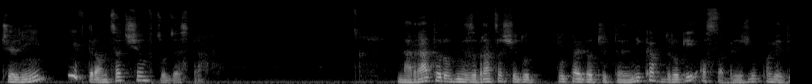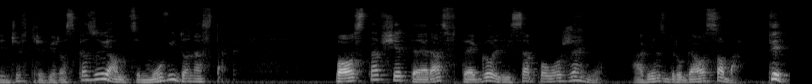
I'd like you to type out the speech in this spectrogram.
czyli nie wtrącać się w cudze sprawy. Narrator również zwraca się do, tutaj do czytelnika w drugiej osobie liczby pojedynczej w trybie rozkazującym. Mówi do nas tak. Postaw się teraz w tego lisa położeniu, a więc druga osoba. Ty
